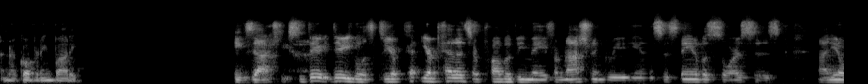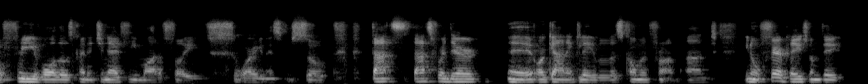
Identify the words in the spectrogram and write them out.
an, a governing body. Exactly. So there, there you go. So your, your pellets are probably made from natural ingredients sustainable sources and you know free of all those kind of genetically modified organisms. So that's that's where their uh, organic label is coming from. And you know fair play to them. They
